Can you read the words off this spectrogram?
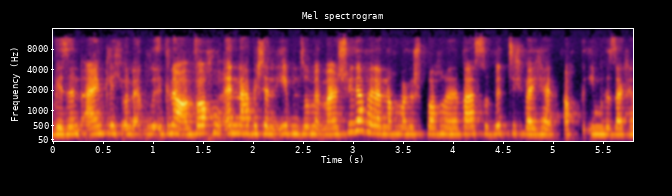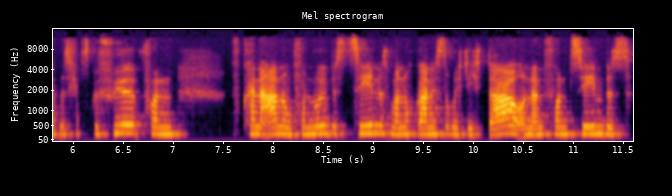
wir sind eigentlich, und äh, genau, am Wochenende habe ich dann eben so mit meinem Schwiegervater nochmal gesprochen. Und dann war es so witzig, weil ich halt auch ihm gesagt habe, ich habe das Gefühl, von, keine Ahnung, von 0 bis 10 ist man noch gar nicht so richtig da. Und dann von 10 bis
